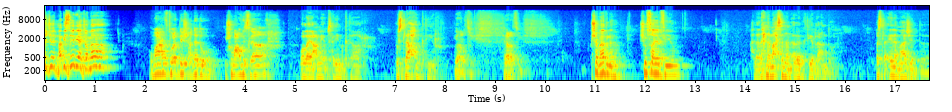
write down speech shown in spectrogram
السجن ما بيصير يا جماعة. وما عرفتوا قديش عددهم. وشو معهم سلاح؟ والله يا عمي أبو سليم كتار وسلاحهم كتير. يا لطيف يا لطيف. شبابنا شو صاير فيهم؟ هلا نحن ما حسنا نقرب كثير لعندهم. بس لقينا ماجد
